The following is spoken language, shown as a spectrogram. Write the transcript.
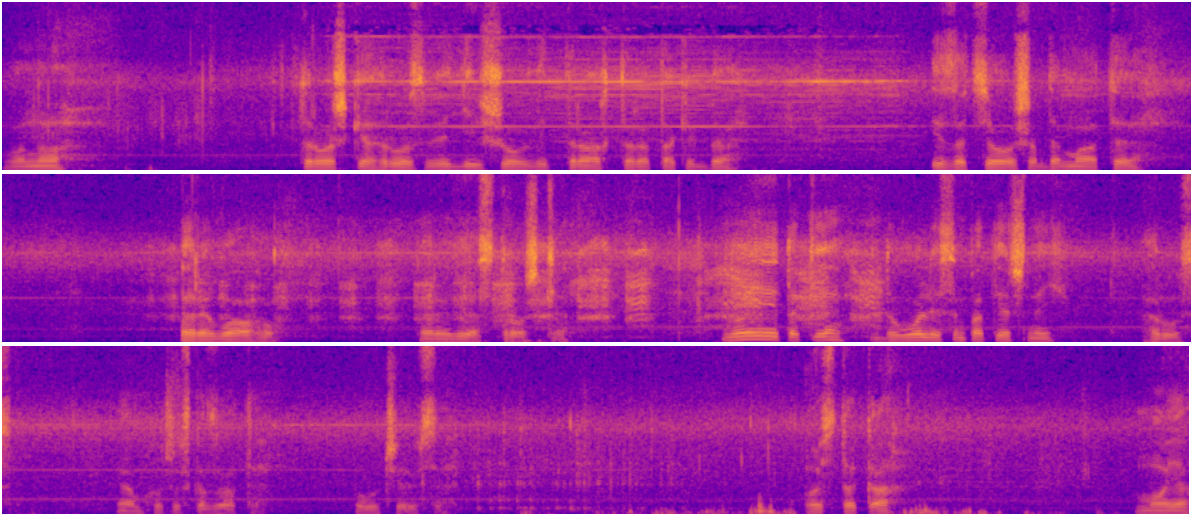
Воно трошки груз відійшов від трактора, так якби із-за цього, щоб мати перевагу, перевес трошки. Ну і такий доволі симпатичний груз, я вам хочу сказати, получився. Ось така моя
